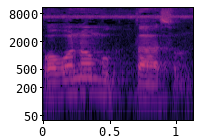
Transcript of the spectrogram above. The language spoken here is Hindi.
पवन मुक्तासन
